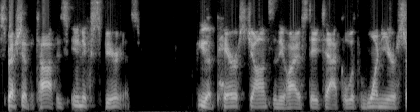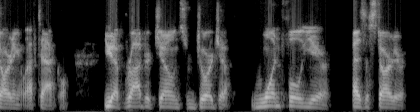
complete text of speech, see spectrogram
especially at the top, is inexperience. You have Paris Johnson, the Ohio State tackle, with one year starting at left tackle. You have Broderick Jones from Georgia, one full year as a starter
